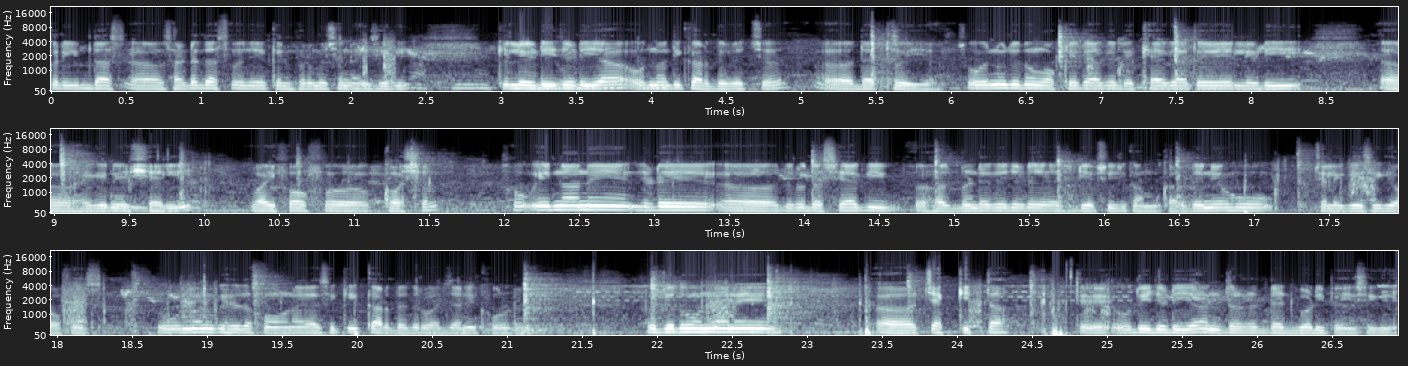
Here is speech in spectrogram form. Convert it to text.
ਕਰੀਬ 10 10:30 ਵਜੇ ਇੱਕ ਇਨਫੋਰਮੇਸ਼ਨ ਆਈ ਸੀਗੀ ਕਿ ਲੇਡੀ ਜਿਹੜੀ ਆ ਉਹਨਾਂ ਦੀ ਘਰ ਦੇ ਵਿੱਚ ਡੈਥ ਹੋਈ ਆ। ਸੋ ਇਹਨੂੰ ਜਦੋਂ ਮੌਕੇ ਤੇ ਆ ਕੇ ਦੇਖਿਆ ਗਿਆ ਤੇ ਲੇਡੀ ਹੈਗੇ ਨੇ ਸ਼ੈਲੀ ਵਾਈਫ ਆਫ ਕੌਸ਼ਲ। ਸੋ ਇਹਨਾਂ ਨੇ ਜਿਹੜੇ ਜਦੋਂ ਦੱਸਿਆ ਕਿ ਹਸਬੈਂਡ ਇਹਦੇ ਜਿਹੜੇ ਐਚਡੀਐਫਸੀ 'ਚ ਕੰਮ ਕਰਦੇ ਨੇ, ਉਹ ਚਲੇ ਗਏ ਸੀਗੇ ਆਫਿਸ ਸੋ ਉਹਨਾਂ ਨੂੰ ਕਿਸੇ ਦਾ ਫੋਨ ਆਇਆ ਸੀ ਕਿ ਘਰ ਦਾ ਦਰਵਾਜ਼ਾ ਨਹੀਂ ਖੋਲ ਰਹੇ। ਸੋ ਜਦੋਂ ਉਹਨਾਂ ਨੇ ਚੈੱਕ ਕੀਤਾ, ਤੇ ਉਹਦੀ ਜਿਹੜੀ ਆ ਅੰਦਰ ਡੈੱਡ ਬੋਡੀ ਪਈ ਸੀਗੀ।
